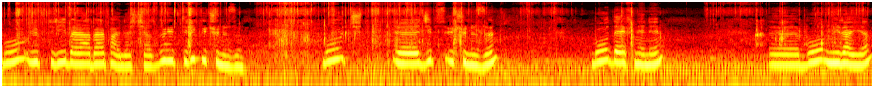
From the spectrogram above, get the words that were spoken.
bu hüptiriyi beraber paylaşacağız. Bu hüptirik üçünüzün. Bu e, cips üçünüzün. Bu Defne'nin. E, bu Miray'ın.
